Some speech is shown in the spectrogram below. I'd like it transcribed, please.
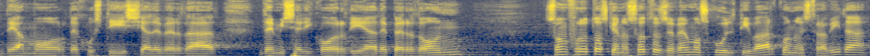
de amor, de justicia, de verdad, de misericordia, de perdón, son frutos que nosotros debemos cultivar con nuestra vida.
